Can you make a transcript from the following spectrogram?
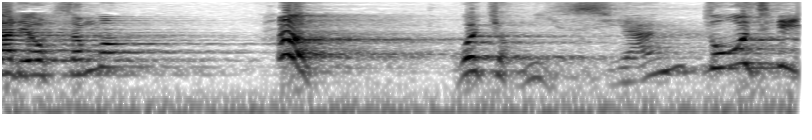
得了什么？哼！我叫你先做起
